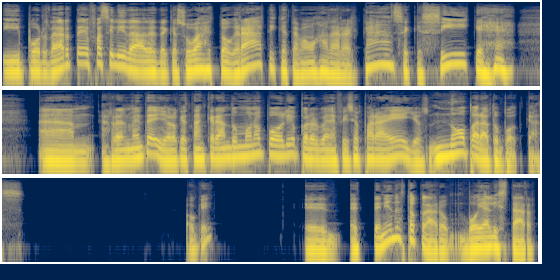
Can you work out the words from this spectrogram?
y, por darte facilidades de que subas esto gratis, que te vamos a dar alcance, que sí, que realmente ellos lo que están creando un monopolio, pero el beneficio es para ellos, no para tu podcast. ¿Ok? Eh, eh, teniendo esto claro, voy a listar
